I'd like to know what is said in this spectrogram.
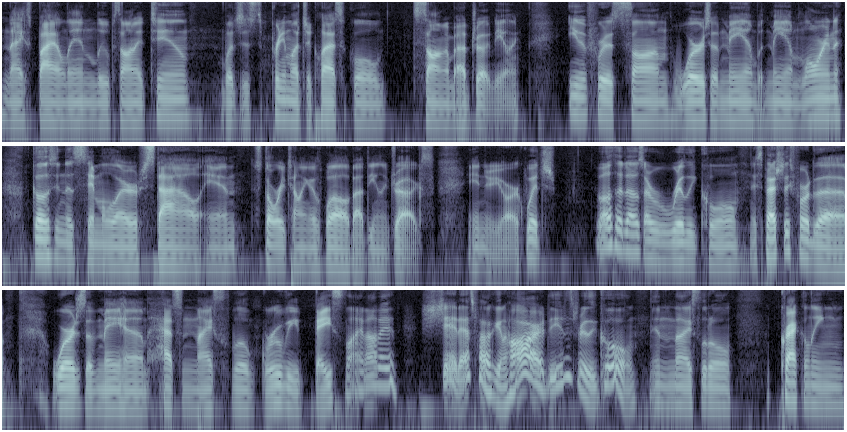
Nice violin loops on it too, which is pretty much a classical song about drug dealing. Even for the song Words of Mayhem with Mayhem Lauren goes into similar style and storytelling as well about dealing drugs in New York, which both of those are really cool, especially for the Words of Mayhem has a nice little groovy bass line on it. Shit, that's fucking hard, dude. It's really cool. And a nice little crackling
